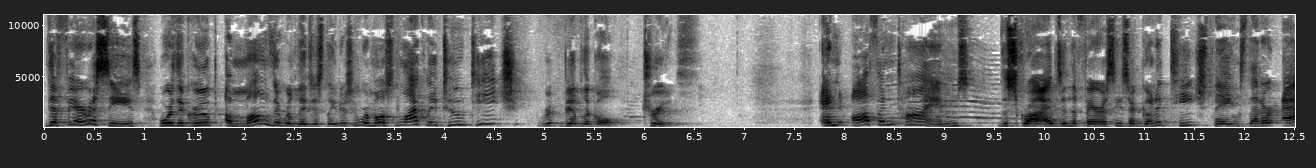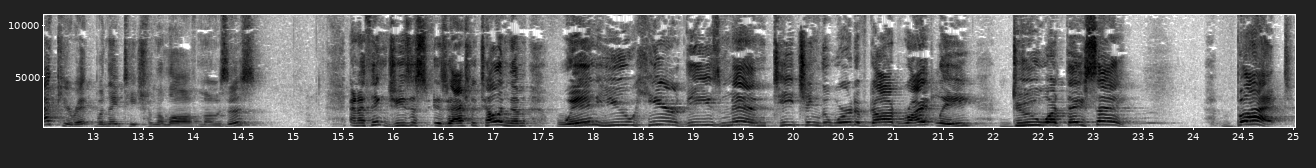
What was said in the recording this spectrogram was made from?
the Pharisees were the group among the religious leaders who were most likely to teach biblical truth. And oftentimes, the scribes and the Pharisees are going to teach things that are accurate when they teach from the law of Moses. And I think Jesus is actually telling them when you hear these men teaching the Word of God rightly, do what they say. But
